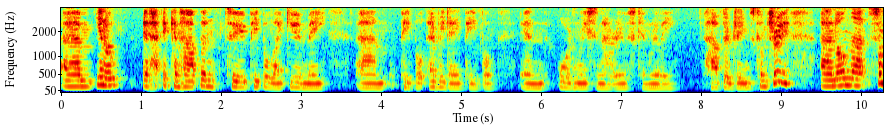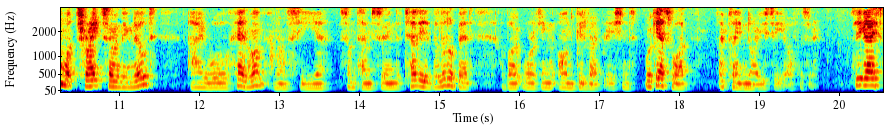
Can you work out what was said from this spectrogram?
um, you know, it it can happen to people like you and me. Um, people, everyday people in ordinary scenarios can really have their dreams come true. And on that somewhat trite sounding note, I will head on and I'll see you sometime soon to tell you a little bit about working on Good Vibrations. Well, guess what? I played an RUC officer. See you guys.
